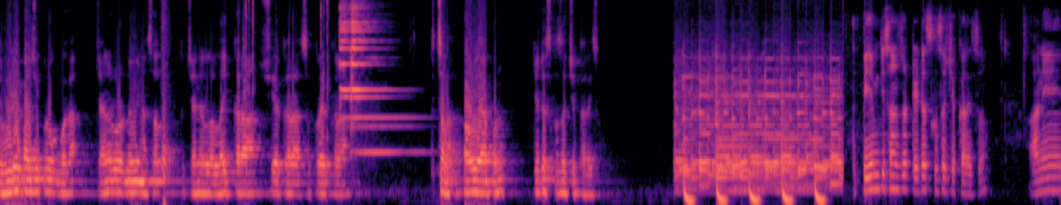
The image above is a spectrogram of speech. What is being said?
तर व्हिडिओ काळजीपूर्वक बघा. चॅनलवर नवीन असाल तर चॅनलला लाईक करा शेअर करा सबस्क्राईब करा. तर चला पाहूया आपण. स्टेटस कसं चेक करायचं? पी एम किसानचं स्टेटस कसं चेक करायचं? आणि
